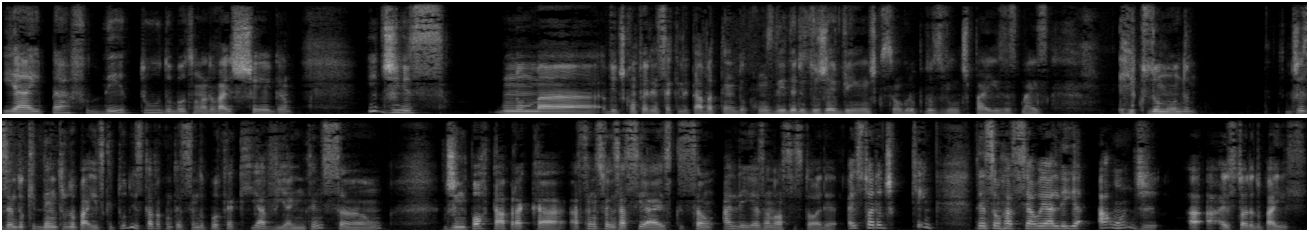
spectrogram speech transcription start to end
E aí, pra fuder tudo, o Bolsonaro vai chega e diz numa videoconferência que ele estava tendo com os líderes do G20, que são o grupo dos 20 países mais ricos do mundo, dizendo que dentro do país que tudo isso estava acontecendo porque aqui havia a intenção de importar para cá as tensões raciais que são alheias à nossa história. A história de quem? Tensão racial é alheia aonde? A, a história do país.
